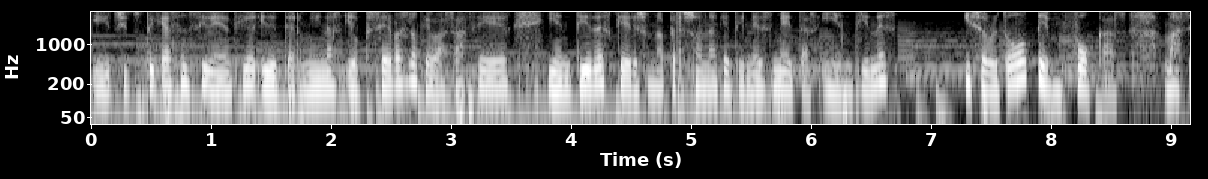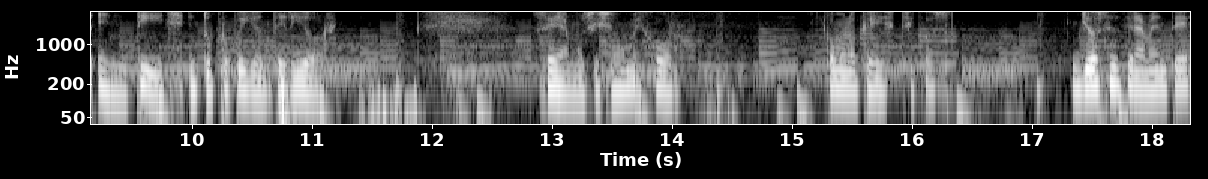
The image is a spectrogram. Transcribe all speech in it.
Y si tú te quedas en silencio y determinas y observas lo que vas a hacer y entiendes que eres una persona que tienes metas y entiendes y sobre todo te enfocas más en ti, en tu propio yo interior, sería muchísimo mejor. ¿Cómo lo creéis, chicos? Yo sinceramente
